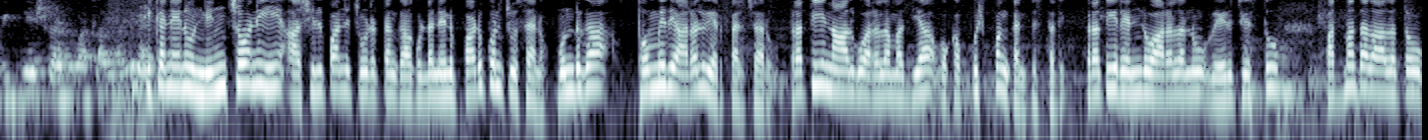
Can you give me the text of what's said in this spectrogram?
విఘ్నేశ్వరుడు అట్లా ఇక నేను నించొని ఆ శిల్పాన్ని చూడటం కాకుండా నేను పడుకొని చూశాను. ముందుగా తొమ్మిది అరలు ఏర్పరిచారు. ప్రతి నాలుగు అరల మధ్య ఒక పుష్పం కనిపిస్తుంది. ప్రతి రెండు అరలను వేరు చేస్తూ పద్మదళాలతో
